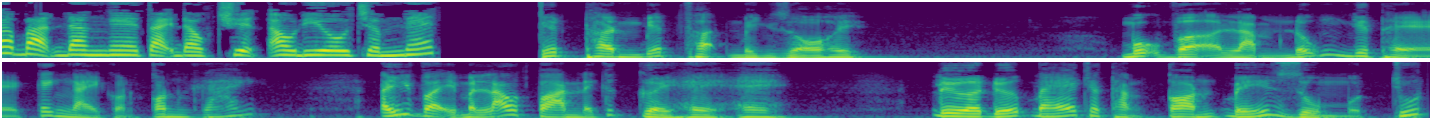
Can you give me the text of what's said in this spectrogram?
Các bạn đang nghe tại đọc audio net Biết thân biết phận mình rồi. Mụ vợ làm nũng như thể cái ngày còn con gái. Ấy vậy mà lão toàn lại cứ cười hề hề. Đưa đứa bé cho thằng con bế dùm một chút,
